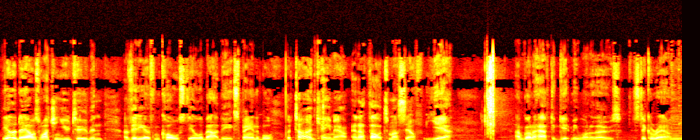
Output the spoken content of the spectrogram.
The other day I was watching YouTube and a video from Cold Steel about the expandable baton came out and I thought to myself, yeah, I'm gonna have to get me one of those. Stick around.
